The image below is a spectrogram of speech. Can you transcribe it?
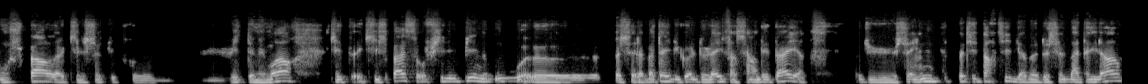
dont je parle, qui est le chapitre 8 de mémoire, qui, se passe aux Philippines où euh, c'est la bataille du Golfe de Leyte, enfin c'est un détail, c'est une petite partie de, cette bataille-là,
